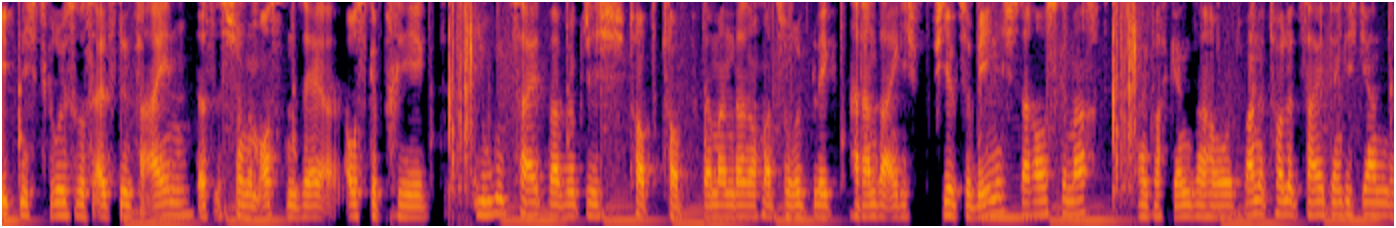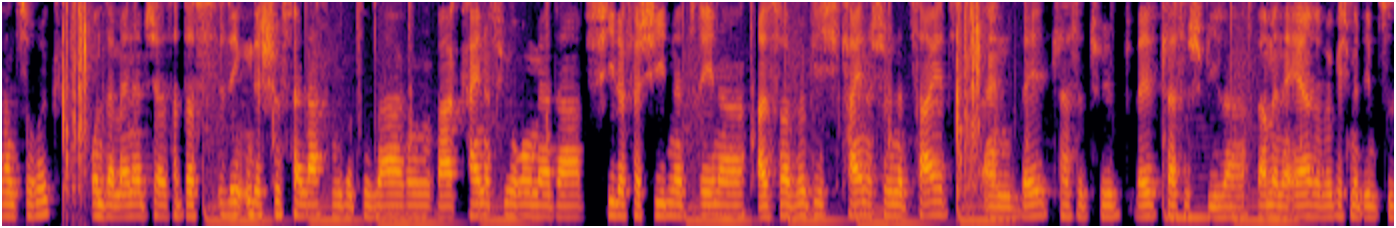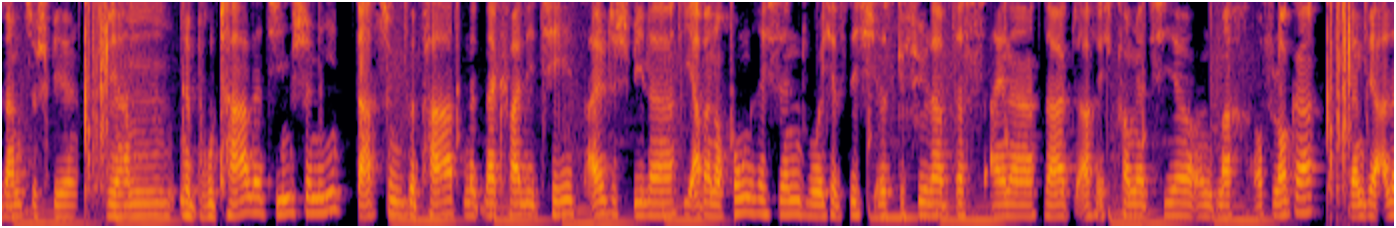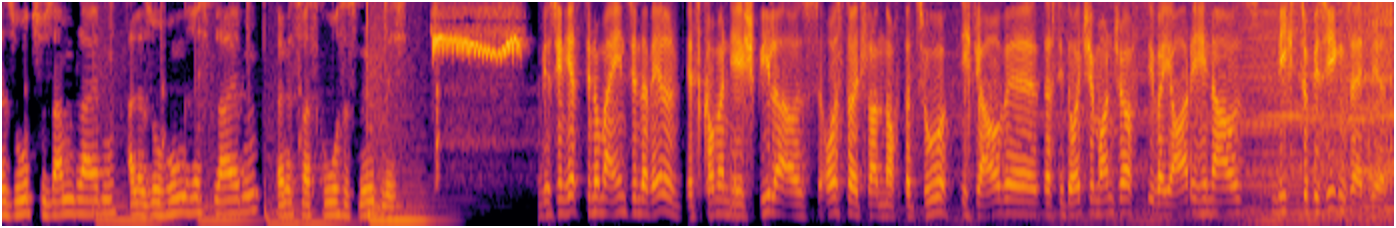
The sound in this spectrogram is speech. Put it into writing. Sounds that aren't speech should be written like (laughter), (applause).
gibt nichts Größeres als den Verein. Das ist schon im Osten sehr ausgeprägt. Jugendzeit war wirklich top, top. Wenn man da nochmal zurückblickt, hat Hansa eigentlich viel zu wenig daraus gemacht. Einfach Gänsehaut. War eine tolle Zeit, denke ich gern dran zurück. Unser Manager hat das sinkende Schiff verlassen sozusagen, war keine Führung mehr da, viele verschiedene Trainer. Also es war wirklich keine schöne Zeit. Ein Weltklasse-Typ, Weltklasse-Spieler. War mir eine Ehre, wirklich mit ihm zusammenzuspielen. Wir haben eine brutale Teamchemie, dazu gepaart mit einer Qualität, alte Spieler, die aber noch hungrig sind, wo ich jetzt nicht das Gefühl habe, dass einer sagt, ach, ich komme jetzt hier und mach auf locker. Wenn wir alle so zusammenbleiben, alle so hungrig bleiben, dann ist was Großes möglich. Wir sind jetzt die Nummer eins in der Welt. Jetzt kommen die Spieler aus Ostdeutschland noch dazu. Ich glaube, dass die deutsche Mannschaft über Jahre hinaus nicht zu besiegen sein wird.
